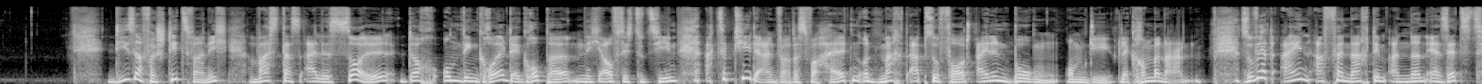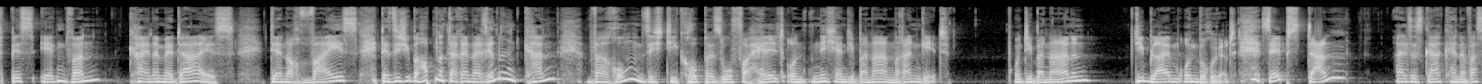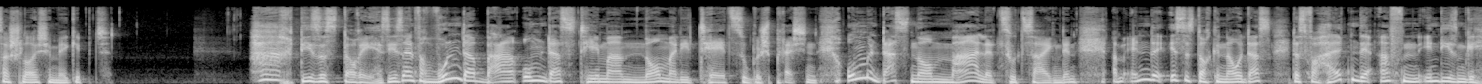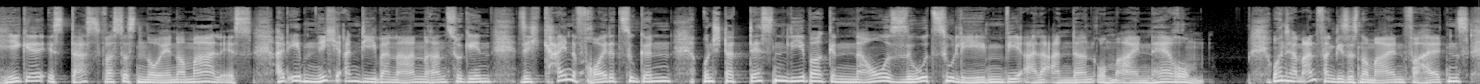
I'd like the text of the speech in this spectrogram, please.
Dieser versteht zwar nicht, was das alles soll, doch um den Groll der Gruppe nicht auf sich zu ziehen, akzeptiert er einfach das Verhalten und macht ab sofort einen Bogen um die leckeren Bananen. So wird ein Affe nach dem anderen ersetzt, bis irgendwann keiner mehr da ist, der noch weiß, der sich überhaupt noch daran erinnern kann, warum sich die Gruppe so verhält und nicht an die Bananen rangeht. Und die Bananen, die bleiben unberührt. Selbst dann, als es gar keine Wasserschläuche mehr gibt. Ach, diese Story. Sie ist einfach wunderbar, um das Thema Normalität zu besprechen, um das Normale zu zeigen. Denn am Ende ist es doch genau das, das Verhalten der Affen in diesem Gehege ist das, was das neue Normal ist. Halt eben nicht an die Bananen ranzugehen, sich keine Freude zu gönnen und stattdessen lieber genau so zu leben wie alle anderen um einen herum. Und am Anfang dieses normalen Verhaltens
